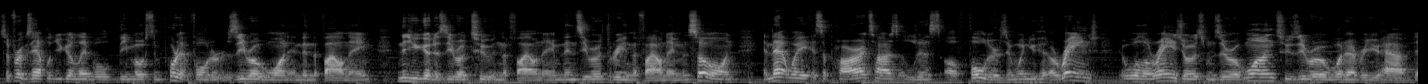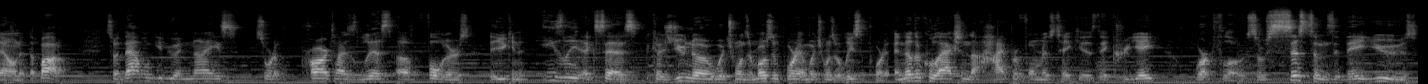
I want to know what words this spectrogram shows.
So for example, you could label the most important folder 01 and then the file name, and then you can go to 02 in the file name, then 03 in the file name, and so on. And that way, it's a prioritized list of folders. And when you hit arrange, it will arrange those from 01 to 0 whatever you have down at the bottom. So that will give you a nice sort of prioritized list of folders that you can easily access because you know which ones are most important and which ones are least important. Another cool action that high performers take is they create workflows, so systems that they use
